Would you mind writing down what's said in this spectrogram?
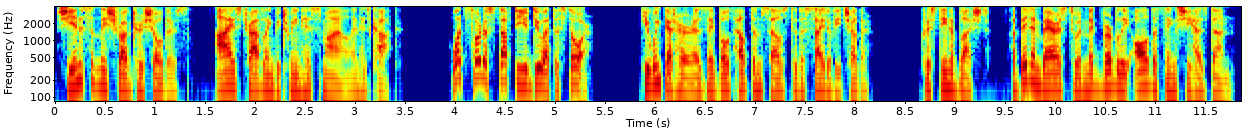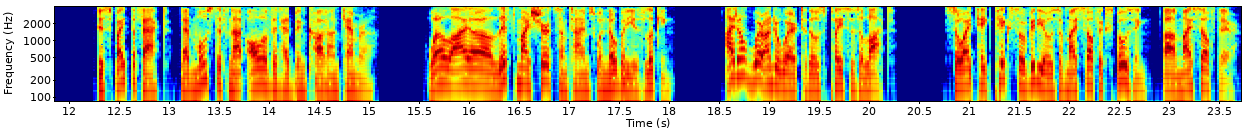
She innocently shrugged her shoulders, eyes traveling between his smile and his cock. What sort of stuff do you do at the store? He winked at her as they both helped themselves to the sight of each other. Christina blushed, a bit embarrassed to admit verbally all the things she has done. Despite the fact that most, if not all of it, had been caught on camera. Well, I, uh, lift my shirt sometimes when nobody is looking. I don't wear underwear to those places a lot. So I take pics or videos of myself exposing, uh, myself there.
